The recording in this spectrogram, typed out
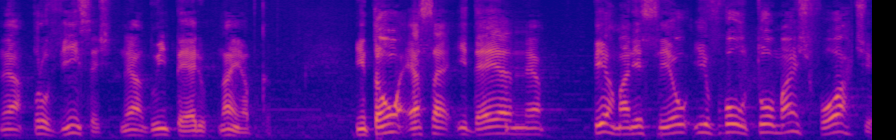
né, províncias né, do Império na época. Então, essa ideia né, permaneceu e voltou mais forte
